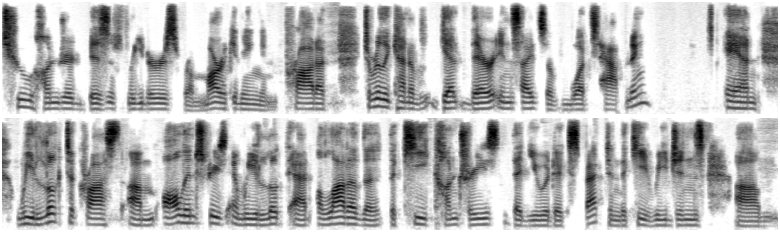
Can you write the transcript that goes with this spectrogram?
200 business leaders from marketing and product to really kind of get their insights of what's happening and we looked across um, all industries and we looked at a lot of the, the key countries that you would expect in the key regions um,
